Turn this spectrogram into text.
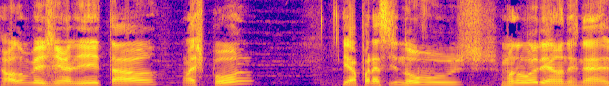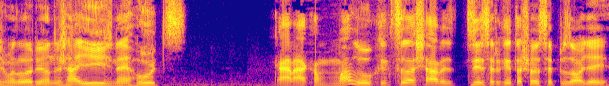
Rola um beijinho ali e tal. Mas, pô. E aparece de novo os Mandalorianos, né? Os Mandalorianos raiz, né? Roots. Caraca, maluco. O que que vocês acharam? Cícero, o que tu achou desse episódio aí?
